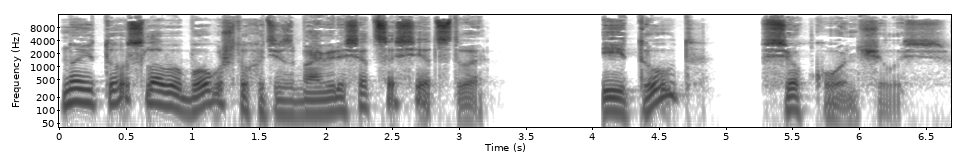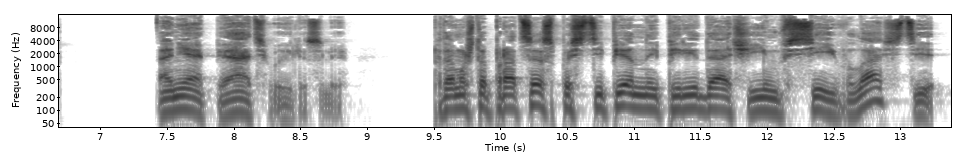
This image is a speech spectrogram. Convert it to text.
Но и то, слава богу, что хоть избавились от соседства. И тут все кончилось. Они опять вылезли. Потому что процесс постепенной передачи им всей власти —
